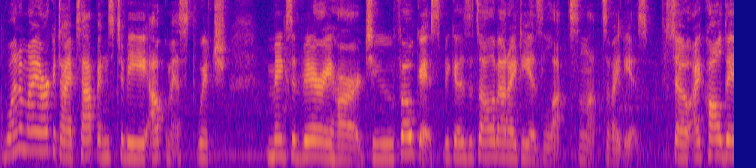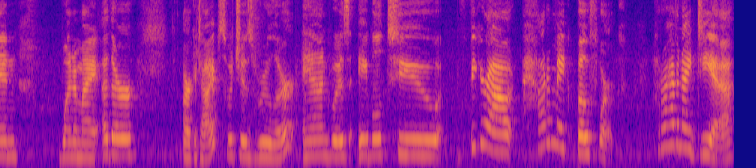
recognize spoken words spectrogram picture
one of my archetypes happens to be alchemist, which makes it very hard to focus because it's all about ideas, lots and lots of ideas. So I called in one of my other archetypes, which is ruler, and was able to figure out how to make both work. How do I have an idea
